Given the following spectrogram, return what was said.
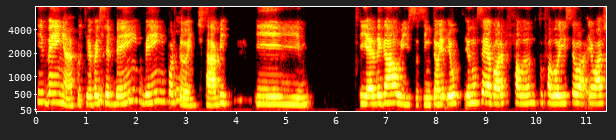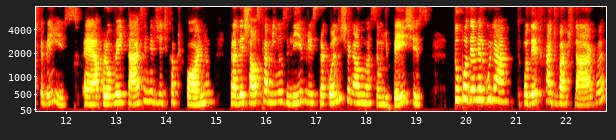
e venha, porque vai ser bem, bem importante, sabe? E E é legal isso, assim. Então, eu, eu, não sei agora, falando, tu falou isso, eu, eu acho que é bem isso. É aproveitar essa energia de Capricórnio para deixar os caminhos livres para quando chegar a alunação de peixes, tu poder mergulhar, tu poder ficar debaixo d'água,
